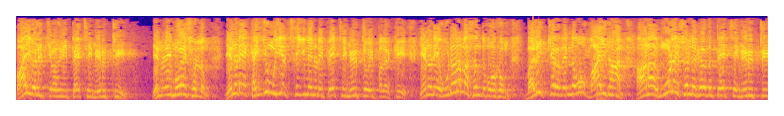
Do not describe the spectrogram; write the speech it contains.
வாய் வலிக்கிறது நீ பேச்சை நிறுத்து. என்னுடைய மூளை சொல்லும் என்னுடைய கையும் முயற்சி செய்யும் என்னுடைய பேச்சை நிறுத்தி வைப்பதற்கு என்னுடைய உடலும் அசந்து போகும். வலிக்கிறது என்னவோ வாய்தான். ஆனால் மூளை சொல்லுகிறது பேச்சை நிறுத்து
